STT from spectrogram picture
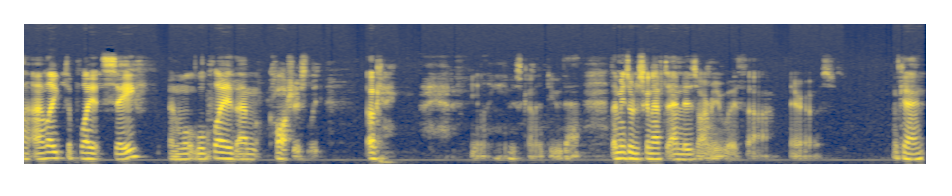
I like to play it safe, and we'll we'll play them cautiously. Okay, I had a feeling he was gonna do that. That means we're just gonna have to end his army with uh, arrows. Okay.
